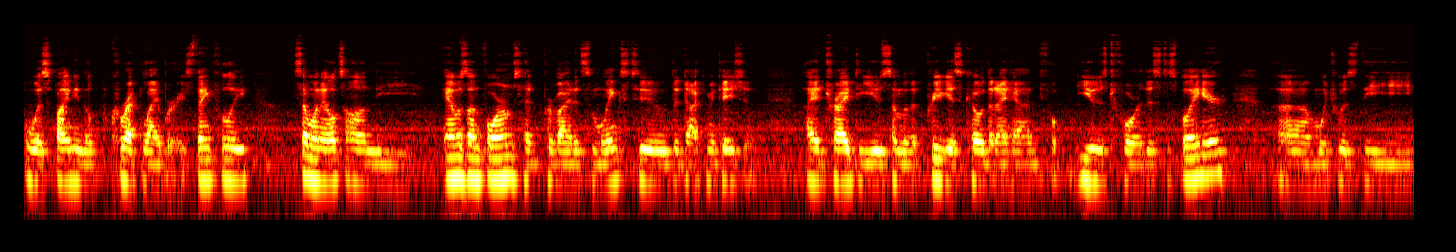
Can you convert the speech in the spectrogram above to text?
was finding the correct libraries. Thankfully, someone else on the Amazon forums had provided some links to the documentation. I had tried to use some of the previous code that I had used for this display here, um, which was the,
